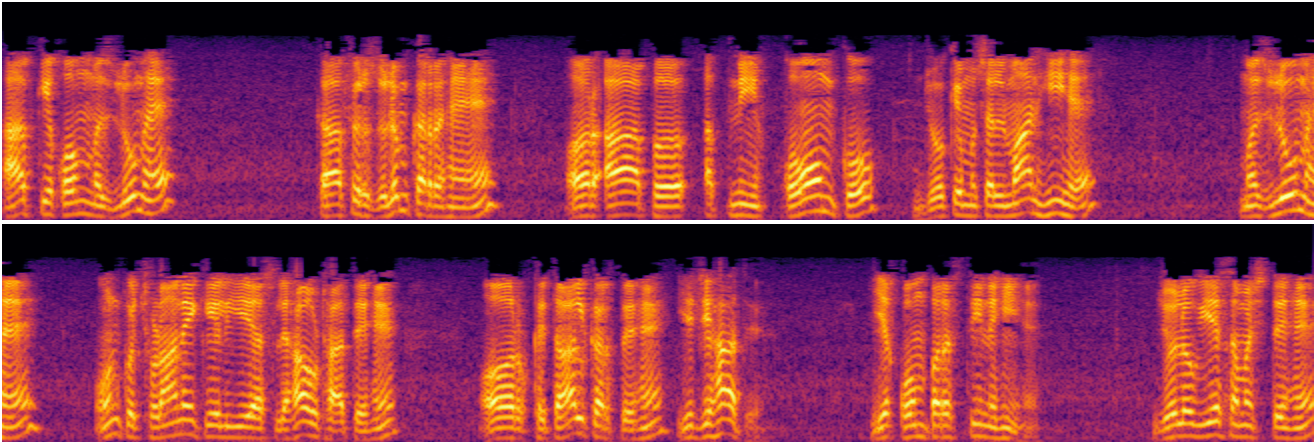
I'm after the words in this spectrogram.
آپ کی قوم مظلوم ہے، کافر ظلم کر رہے ہیں اور آپ اپنی قوم کو جو کہ مسلمان ہی ہے، مظلوم ہیں، ان کو چھڑانے کے لیے اسلحہ اٹھاتے ہیں اور قتال کرتے ہیں، یہ جہاد ہے۔ یہ قوم پرستی نہیں ہے۔ جو لوگ یہ سمجھتے ہیں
